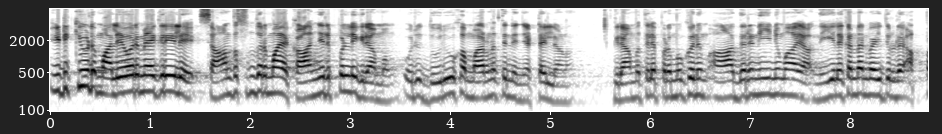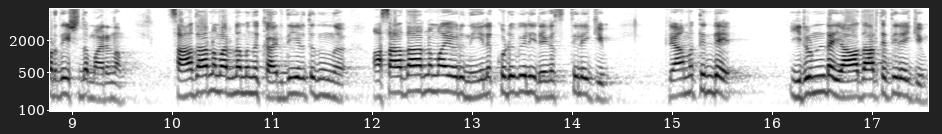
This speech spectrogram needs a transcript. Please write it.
ഇടുക്കിയുടെ മലയോര മേഖലയിലെ ശാന്തസുന്ദരമായ കാഞ്ഞിരപ്പള്ളി ഗ്രാമം ഒരു ദുരൂഹ മരണത്തിന്റെ ഞെട്ടലിലാണ്. ഗ്രാമത്തിലെ പ്രമുഖനും ആദരണീയനുമായ നീലകണ്ഠൻ വൈദ്യരുടെ അപ്രതീക്ഷിത മരണം സാധാരണ മരണമെന്ന് കരുതിയെടുത്തു നിന്ന് അസാധാരണമായ ഒരു നീലക്കൊടുവേലി രഹസ്യത്തിലേക്കും ഗ്രാമത്തിന്റെ ഇരുണ്ട യാഥാർത്ഥ്യത്തിലേക്കും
